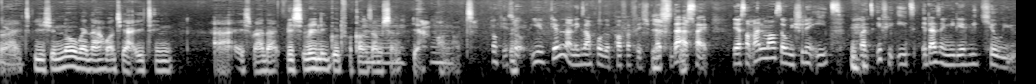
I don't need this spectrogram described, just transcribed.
Yeah. Right. You should know whether what you are eating uh, is rather is really good for consumption, yeah, or Mm. not. Okay, so you've given an example of the puffer fish, but Yes, that yes. aside, there are some animals that we shouldn't eat, Mhm. but if you eat, it doesn't immediately kill you.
